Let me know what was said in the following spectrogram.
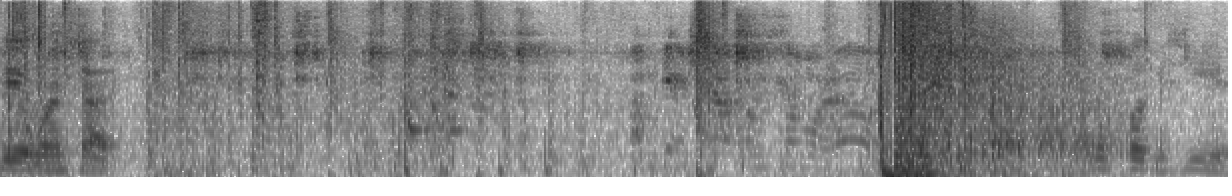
Be a one shot. here.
